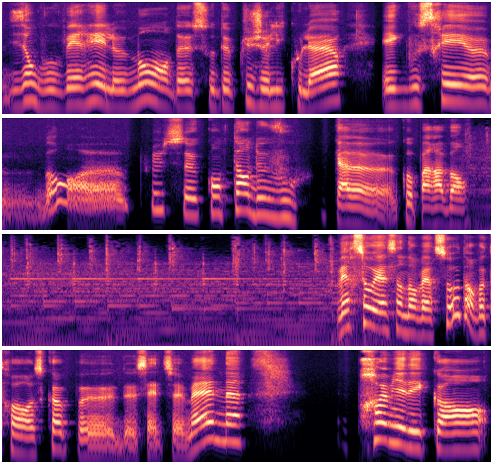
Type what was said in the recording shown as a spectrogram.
disons que vous verrez le monde sous de plus jolies couleurs et que vous serez bon plus content de vous qu'auparavant. Verseau et ascendant Verseau dans votre horoscope de cette semaine. Premier décan,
